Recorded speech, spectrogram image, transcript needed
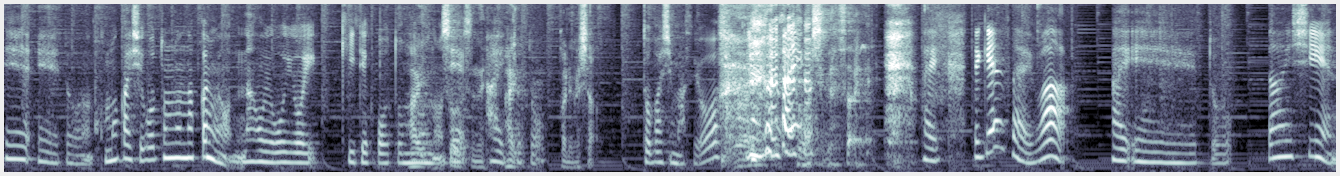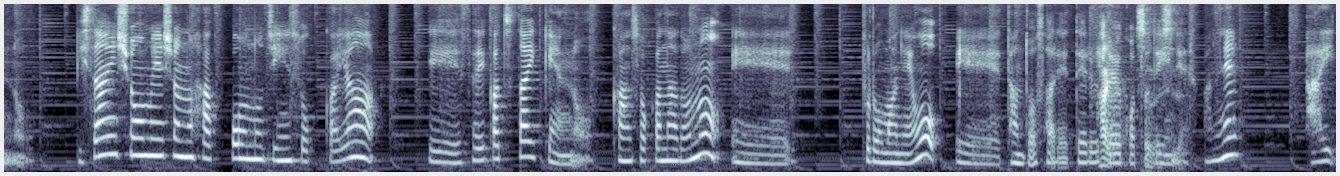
えー、と細かい仕事の中身をなおいおいおい聞いていこうと思うので,、はいそうですねはいはいちょっとわかりました。飛ばしますよ。はい。飛ばしてください。はい、で現在は、はいえー、と大支援の罹災証明書の発行の迅速化や、えー生活再建の簡素化などの、えープロマネを、えー担当されているとはいいうことでいいんですかね。はい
